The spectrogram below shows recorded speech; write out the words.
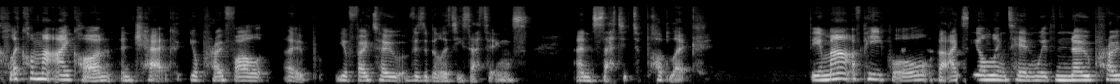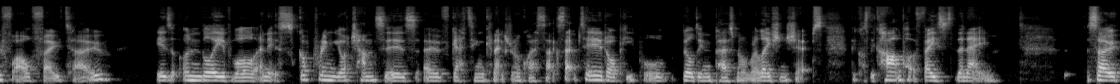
Click on that icon and check your profile, uh, your photo visibility settings and set it to public. The amount of people that I see on LinkedIn with no profile photo is unbelievable and it's scuppering your chances of getting connection requests accepted or people building personal relationships because they can't put a face to the name. So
